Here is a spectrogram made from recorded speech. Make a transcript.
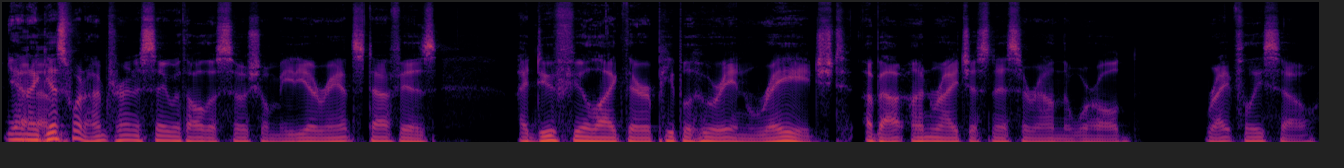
Yeah, and I Um, guess what I'm trying to say with all the social media rant stuff is I do feel like there are people who are enraged about unrighteousness around the world, rightfully so,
